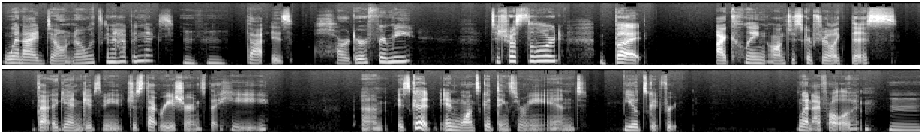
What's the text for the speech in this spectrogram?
when I don't know what's going to happen next, mm-hmm. that is harder for me to trust the Lord. But I cling onto scripture like this that again gives me just that reassurance that He um, is good and wants good things for me and yields good fruit when I follow Him. Hmm.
